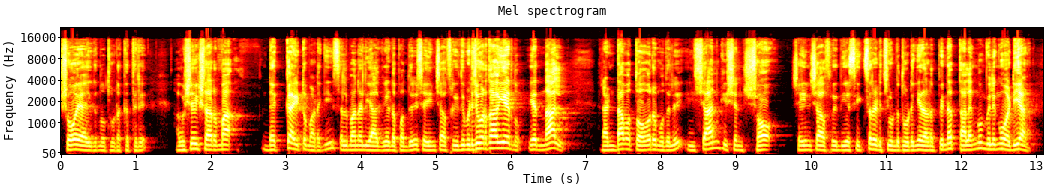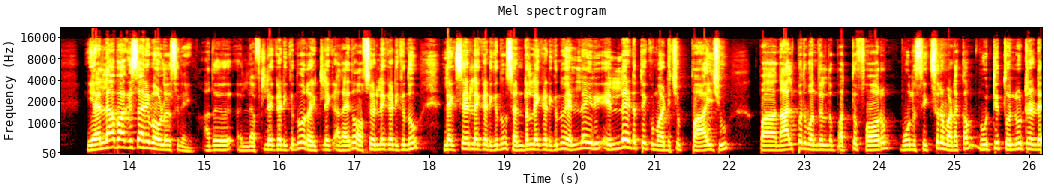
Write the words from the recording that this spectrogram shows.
ഷോ ആയിരുന്നു തുടക്കത്തിൽ അഭിഷേക് ശർമ്മ ഡെക്കായിട്ട് മടങ്ങി. സൽമാൻ അലി ആഗയുടെ പന്തിൽ ഷെയ്ൻ ഷാഫ്രീദ് പിടിച്ചു പുറത്താകുകയായിരുന്നു എന്നാൽ രണ്ടാമത്തെ ഓവർ മുതൽ ഇഷാൻ കിഷൻ ഷോ ഷെയ്ൻ ഷാഫ്രീദിയെ സിക്സർ അടിച്ചുകൊണ്ട് തുടങ്ങിയതാണ്. പിന്നെ തലങ്ങും വിലങ്ങും അടിയാണ്. എല്ലാ പാകിസ്ഥാനി ബൗളേഴ്സിനെയും അത് ലെഫ്റ്റിലേക്ക് അടിക്കുന്നു റൈറ്റിലേക്ക് അതായത് ഓഫ് സൈഡിലേക്ക് അടിക്കുന്നു ലെഗ് സൈഡിലേക്ക് അടിക്കുന്നു സെന്ററിലേക്ക് അടിക്കുന്നു എല്ലാ എല്ലാ എല്ലായിടത്തേക്കും അടിച്ചു പായിച്ചു. നാൽപ്പത് പന്തിൽ നിന്ന് പത്ത് ഫോറും മൂന്ന് സിക്സറും അടക്കം നൂറ്റി തൊണ്ണൂറ്റി രണ്ട്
